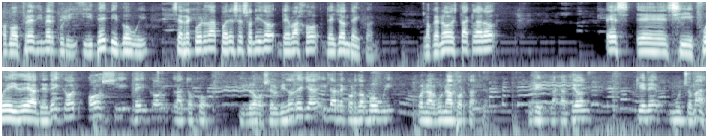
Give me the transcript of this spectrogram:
como Freddie Mercury y David Bowie se recuerda por ese sonido de bajo de John Deacon. Lo que no está claro es eh, si fue idea de Deacon o si Deacon la tocó y luego se olvidó de ella y la recordó Bowie con alguna aportación. En fin, la canción tiene mucho más,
